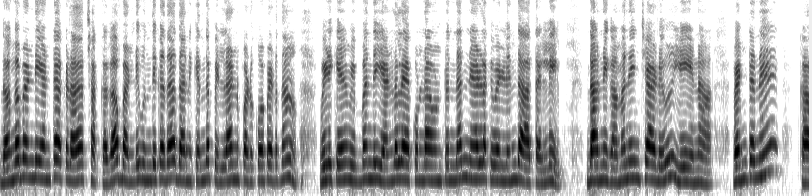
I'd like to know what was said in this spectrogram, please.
దొంగ బండి అంటే అక్కడ చక్కగా బండి ఉంది కదా దాని కింద పిల్లాన్ని పడుకోబెడదాం. వీడికేం ఇబ్బంది ఎండ లేకుండా ఉంటుందని నీళ్ళకి వెళ్ళింది ఆ తల్లి. దాన్ని గమనించాడు ఈయన. వెంటనే కా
